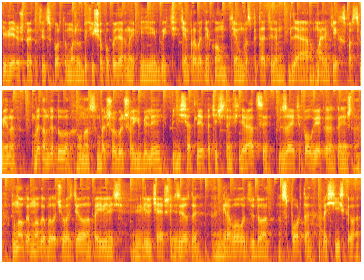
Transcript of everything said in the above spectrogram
и верю, что этот вид спорта может быть еще популярный и быть тем проводником, тем воспитателем для маленьких спортсменов. В этом году у нас большой-большой юбилей, 50 лет Отечественной Федерации. За эти полвека, конечно, много-много было чего сделано. Появились величайшие звезды мирового дзюдо, спорта российского.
